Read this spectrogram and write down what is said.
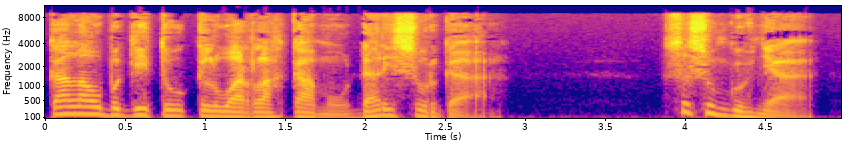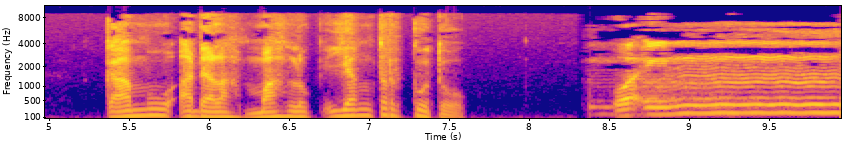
Kalau begitu keluarlah kamu dari surga. Sesungguhnya, kamu adalah makhluk yang terkutuk. وإن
